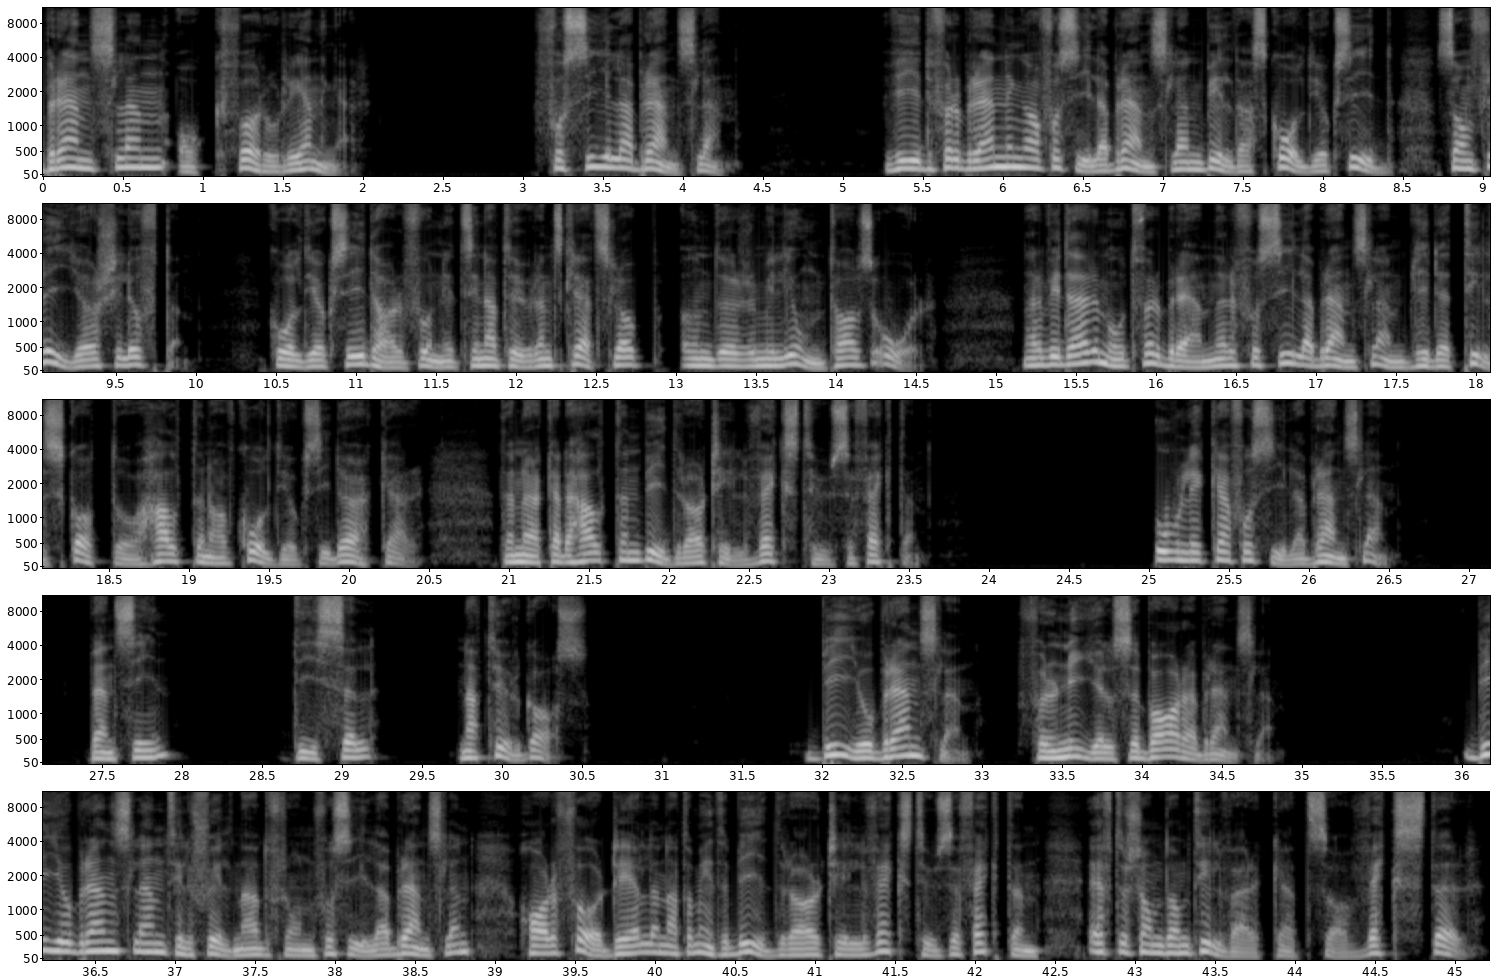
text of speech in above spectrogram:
Bränslen och föroreningar. Fossila bränslen. Vid förbränning av fossila bränslen bildas koldioxid som frigörs i luften. Koldioxid har funnits i naturens kretslopp under miljontals år. När vi däremot förbränner fossila bränslen blir det ett tillskott och halten av koldioxid ökar. Den ökade halten bidrar till växthuseffekten. Olika fossila bränslen. Bensin, diesel, naturgas. Biobränslen, förnyelsebara bränslen. Biobränslen till skillnad från fossila bränslen har fördelen att de inte bidrar till växthuseffekten eftersom de tillverkats av växter.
